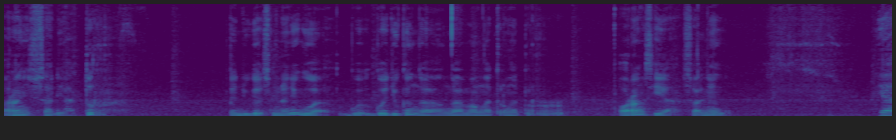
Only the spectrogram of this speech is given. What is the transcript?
Orangnya susah diatur. Dan juga sebenarnya gue gue gue juga nggak nggak mau ngatur-ngatur orang sih ya. Soalnya ya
